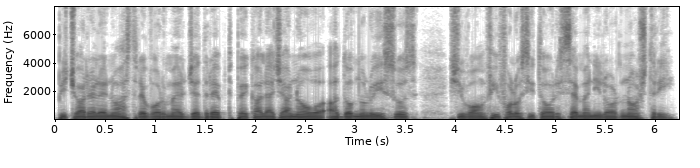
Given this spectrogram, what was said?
picioarele noastre vor merge drept pe calea cea nouă a Domnului Isus și vom fi folositori semenilor noștri.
